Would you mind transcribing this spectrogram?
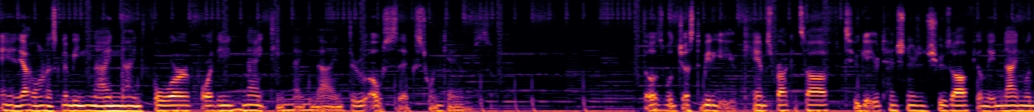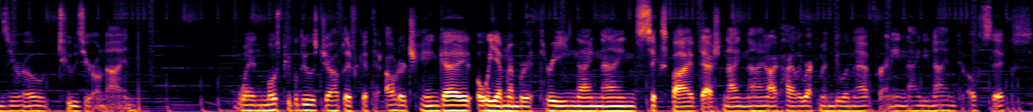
and the other one is going to be 994 for the 1999 through 06 twin cams. Those will just be to get your cam sprockets off. To get your tensioners and shoes off, you'll need 910209. When most people do this job, they forget the outer chain guide, OEM number 39965-99. I'd highly recommend doing that for any 99 to 06.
